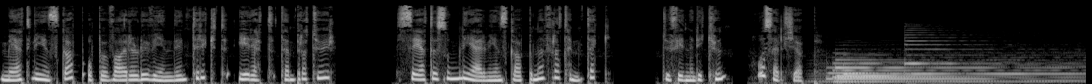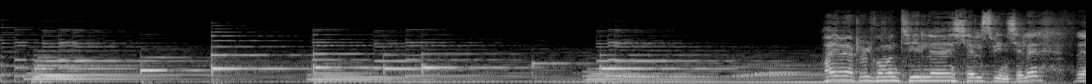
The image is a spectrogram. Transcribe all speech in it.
Med et vinskap oppbevarer du vinen din trygt i rett temperatur. Se etter sommeliervinskapene fra Temtec. Du finner de kun hos Elkjøp. Hei og hjertelig velkommen til eh, Kjell Svinkjeller. Det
